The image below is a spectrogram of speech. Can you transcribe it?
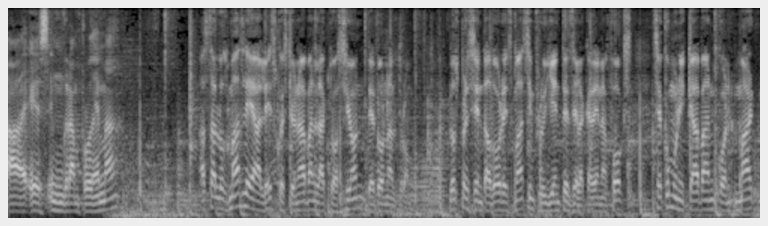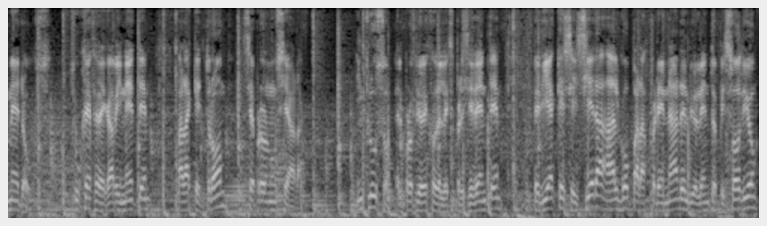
ah, es un gran problema. Hasta los más leales cuestionaban la actuación de Donald Trump. Los presentadores más influyentes de la cadena Fox se comunicaban con Mark Meadows, su jefe de gabinete, para que Trump se pronunciara. Incluso el propio hijo del expresidente pedía que se hiciera algo para frenar el violento episodio,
